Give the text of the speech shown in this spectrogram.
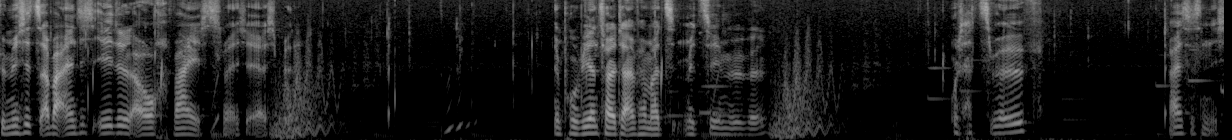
Für mich ist aber eigentlich edel auch weiß, wenn ich ehrlich bin. Wir probieren es heute einfach mal mit 10 Möbeln. Oder 12? Weiß es nicht.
